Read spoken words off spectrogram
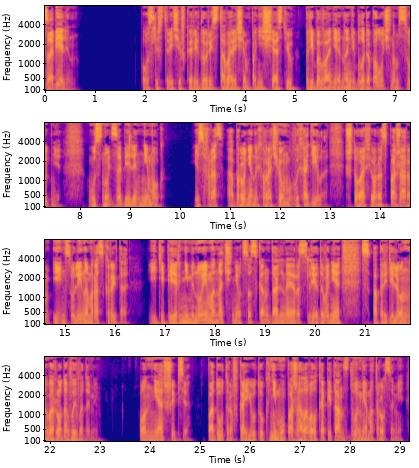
Забелин. После встречи в коридоре с товарищем по несчастью, пребывания на неблагополучном судне, уснуть Забелин не мог. Из фраз, оброненных врачом, выходило, что афера с пожаром и инсулином раскрыта, и теперь неминуемо начнется скандальное расследование с определенного рода выводами. Он не ошибся. Под утро в каюту к нему пожаловал капитан с двумя матросами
